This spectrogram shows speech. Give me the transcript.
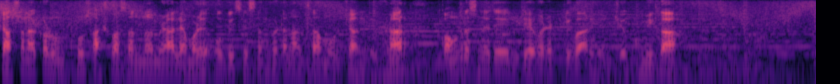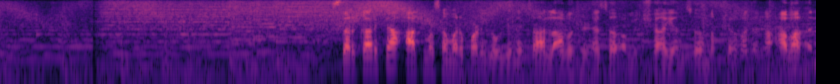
शासनाकडून ठोस आश्वासन न मिळाल्यामुळे ओबीसी संघटनांचा मोर्चा निघणार. काँग्रेस नेते विजय वडेट्टीवार यांची भूमिका. सरकारच्या आत्मसमर्पण योजनेचा लाभ घेण्याचं अमित शहा यांचं नक्षलवाद्यांना आवाहन.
